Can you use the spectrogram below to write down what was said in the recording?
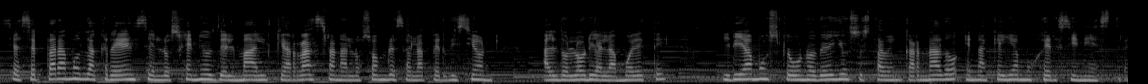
Si aceptáramos la creencia en los genios del mal que arrastran a los hombres a la perdición, al dolor y a la muerte, diríamos que uno de ellos estaba encarnado en aquella mujer siniestra.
